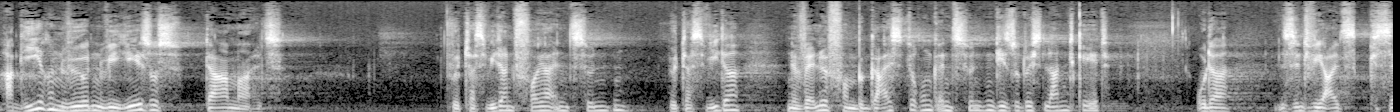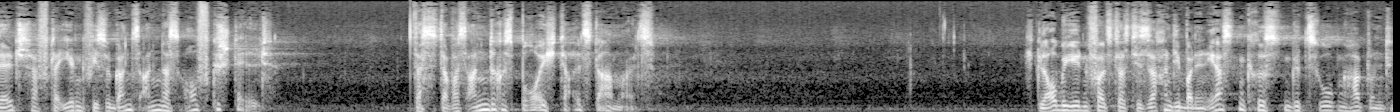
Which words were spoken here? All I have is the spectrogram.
agieren würden wie Jesus damals, wird das wieder ein Feuer entzünden? Wird das wieder eine Welle von Begeisterung entzünden, die so durchs Land geht? Oder sind wir als Gesellschafter irgendwie so ganz anders aufgestellt, dass es da was anderes bräuchte als damals? Ich glaube jedenfalls, dass die Sachen, die bei den ersten Christen gezogen hat und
